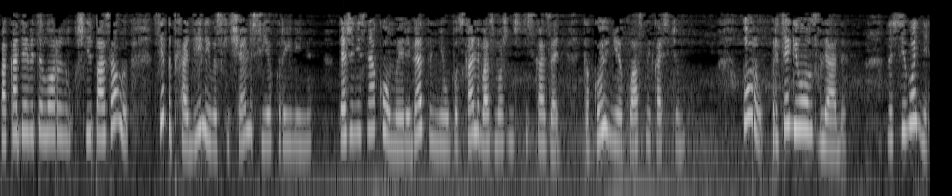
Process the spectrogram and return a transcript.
Пока Дэвид и Лорел шли по залу, все подходили и восхищались ее крыльями. Даже незнакомые ребята не упускали возможности сказать, какой у нее классный костюм. Лорел притягивала взгляды, но сегодня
